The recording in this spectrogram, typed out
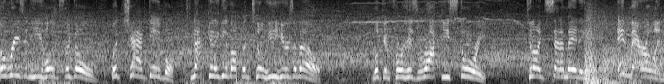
The reason he holds the gold. But Chad Gable not going to give up until he hears a bell. Looking for his Rocky story. Tonight's set of in Maryland.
